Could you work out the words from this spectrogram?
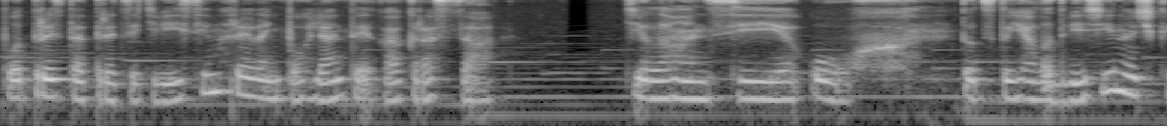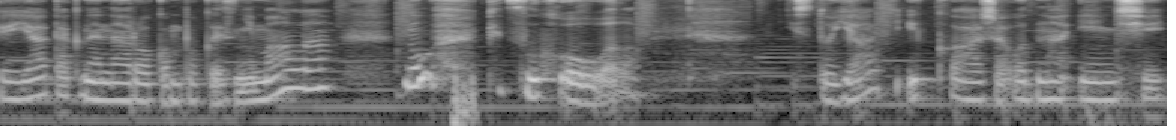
По 338 гривень погляньте, яка краса. Тіланції, ох, тут стояло дві жіночки, я так ненароком поки знімала, ну, підслуховувала. І стоять і каже одна іншій,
